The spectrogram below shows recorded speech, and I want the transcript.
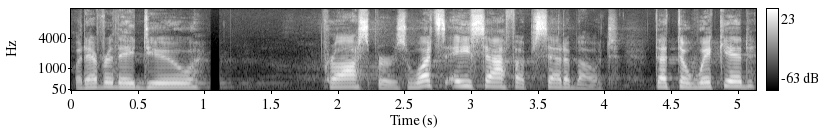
whatever they do, prospers. What's Asaph upset about? That the wicked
